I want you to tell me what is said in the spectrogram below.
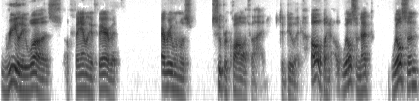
really was a family affair, but everyone was super qualified to do it. Oh, and Wilson, that Wilson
